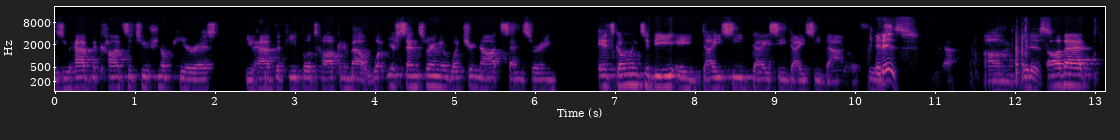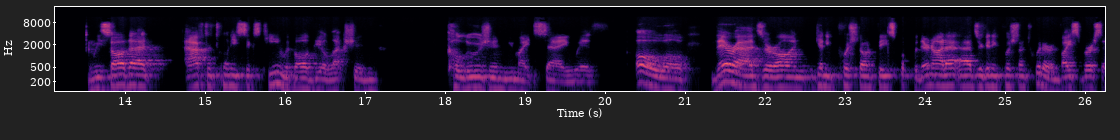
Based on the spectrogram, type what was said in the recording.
is you have the constitutional purist you have the people talking about what you're censoring and what you're not censoring. It's going to be a dicey, dicey, dicey battle. It is. Um, it is. Saw that. We saw that after 2016 with all the election collusion, you might say, with oh well, their ads are on getting pushed on Facebook, but they're not ads are getting pushed on Twitter, and vice versa.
